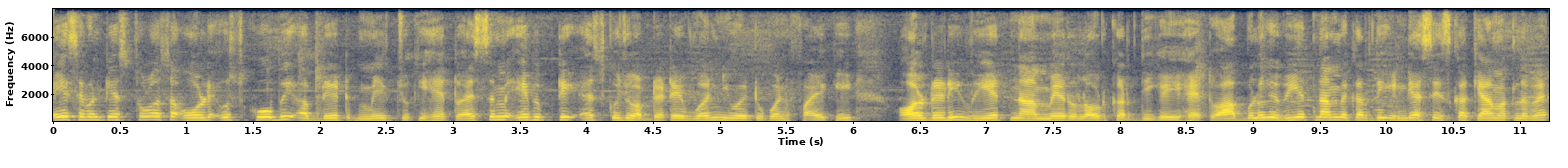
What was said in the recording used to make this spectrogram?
ए सेवेंटी एस थोड़ा सा ओल्ड है, उसको भी अपडेट मिल चुकी है। तो ऐसे में ए फिफ्टी एस को जो अपडेट है one U two point five की ऑलरेडी वियतनाम में रोल आउट कर दी गई है। तो आप बोलोगे वियतनाम में कर दी इंडिया से इसका क्या मतलब है?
